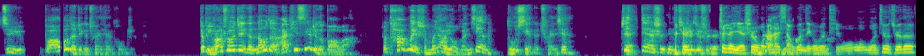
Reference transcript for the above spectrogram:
基于包的这个权限控制，就比方说这个 Node IPC 这个包吧。就他为什么要有文件读写的权限？这件事情其实就是 这个也是我刚才想问的一个问题。我我我就觉得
